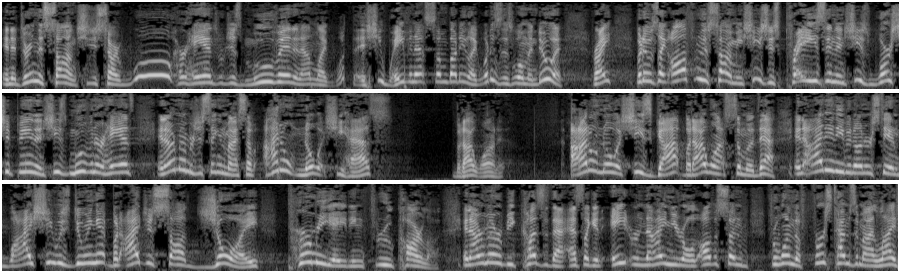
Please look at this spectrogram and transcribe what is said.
and during the song, she just started, woo, her hands were just moving, and I'm like, what? The, is she waving at somebody? Like, what is this woman doing? Right? But it was like all through the song, I mean, she's just praising and she's worshiping and she's moving her hands. And I remember just thinking to myself, I don't know what she has, but I want it. I don't know what she's got, but I want some of that. And I didn't even understand why she was doing it, but I just saw joy permeating through Carla. And I remember because of that, as like an eight or nine year old, all of a sudden, for one of the first times in my life,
